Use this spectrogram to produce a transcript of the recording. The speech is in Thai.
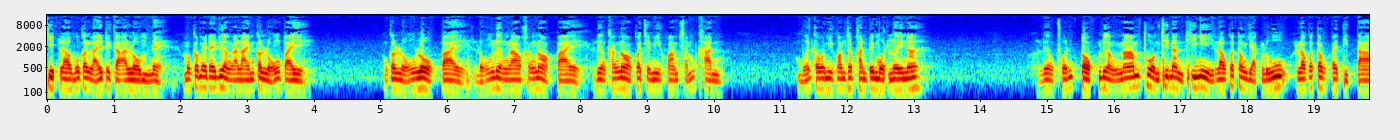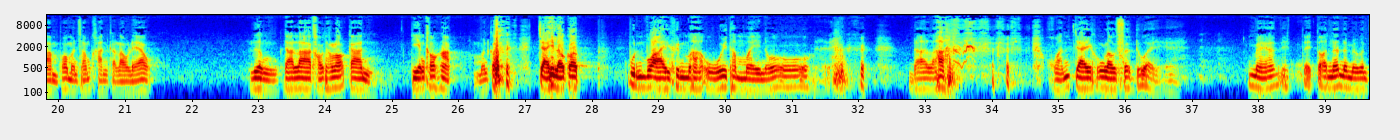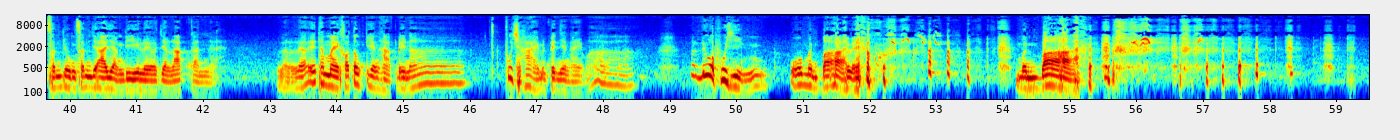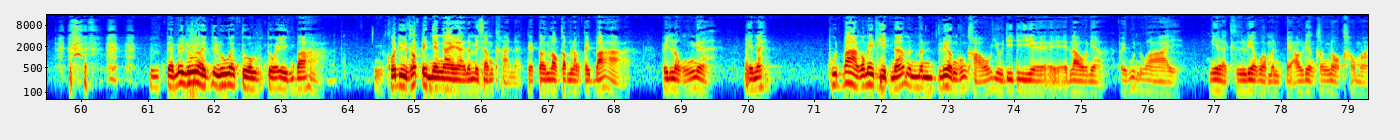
จิตเรามันก็ไหลไปกับอารมณ์เนี่ยมันก็ไม่ได้เรื่องอะไรมันก็หลงไป มันก็หลงโลกไป หลงเรื่องราวข้างนอกไป เรื่องข้างนอกก็จะมีความสำคัญ เหมือนกับว่ามีความสำคัญไปหมดเลยนะ เรื่องฝนตกเรื่องน้ำท่วมที่นั่นที่นี่ เราก็ต้องอยากรู้ เราก็ต้องไปติดตาม เพราะมันสำคัญกับเราแล้ว เรื่องดาราเขาทะเลาะกัน เตียงเขาหัก มันก็ใจเราก็บุญวายขึ้นมา โอ้ยทำไมเนาะดาราขวัญใจของเราซะด้วย แม้ในตอนนั้นนะมันสัญญงสัญญาอย่างดีเลยจะรักกันนะแล้วเอ๊ะทำไมเขาต้องเตียงหักเลยนะ ผู้ชายมันเป็นยังไงวะหรือว่าผู้หญิง โอ้มันบ้าแล้ว มันบ้า แต่ไม่รู้ว่ารู้ว่าตัวตัวเองบ้า คนอื่นเขาเป็นยังไงนะนั่นไม่สำคัญนะแต่ตอนเรากำลังไปบ้า ไปหลงเนี่ย เห็นไหมพูดบ้าก็ไม่ผิดนะ มันมันเรื่องของเขาอยู่ดีๆเราเนี่ย ไปวุ่นวาย นี่แหละคือเรียกว่ามันไปเอาเรื่องข้างนอกเข้ามา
